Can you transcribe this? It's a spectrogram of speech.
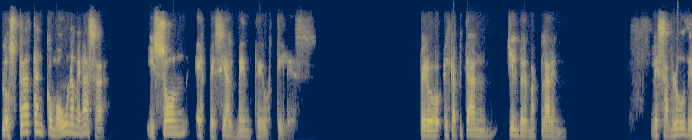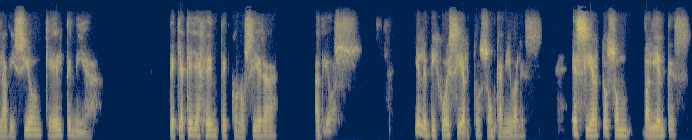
los tratan como una amenaza y son especialmente hostiles. Pero el capitán Gilbert McLaren les habló de la visión que él tenía de que aquella gente conociera a Dios. Y él les dijo, es cierto, son caníbales, es cierto, son valientes,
